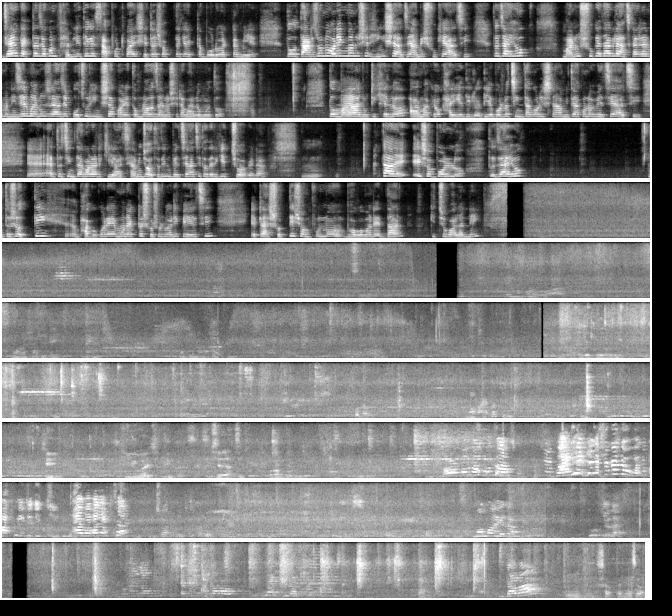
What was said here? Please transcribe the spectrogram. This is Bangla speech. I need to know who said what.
Speaker 1: যাই হোক, একটা যখন ফ্যামিলি থেকে সাপোর্ট পায়, সেটা সব থেকে একটা বড় একটা মেয়ের। তো তার জন্য অনেক মানুষের হিংসা আছে, আমি সুখে আছি। তো যাই হোক, মানুষ সুখে থাকলে আজকালকার নিজের মানুষরা যে প্রচুর হিংসা করে, তোমরাও জানো সেটা ভালো মতো। তো মা রুটি খেলো আর আমাকেও খাইয়ে দিল, দিয়ে বলল, চিন্তা করিস না, আমি তো এখনও বেঁচে আছি। এত চিন্তা করার কি আছে? আমি যতদিন বেঁচে আছি, তোদের কিচ্ছু হবে না। তাই এইসব বলল। তো যাই হোক তো সত্যি ভাগ্য করে এমন একটা শ্বশুর বাড়ি পেয়েছি। এটা সত্যি সম্পূর্ণ ভগবানের দান, কিছু বলার নেই। প্রণাম
Speaker 2: কি? কি হয়েছে? কিসে যাচ্ছি প্রণাম করবি
Speaker 3: দিচ্ছি আর বাবা যাচ্ছে মামা এলাম। দাদা
Speaker 1: সাবধানে যাও।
